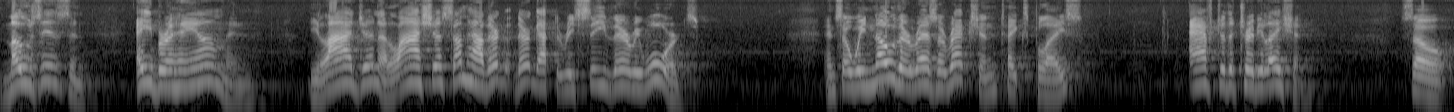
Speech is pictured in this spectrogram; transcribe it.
Moses and Abraham and Elijah and Elisha, somehow they're, they're got to receive their rewards. And so we know their resurrection takes place after the tribulation. So,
